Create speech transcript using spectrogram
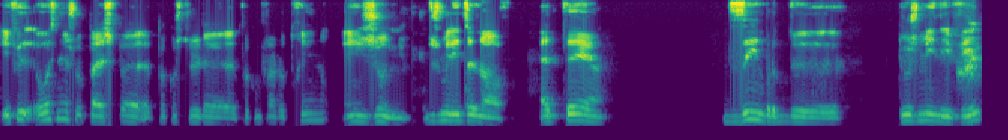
eu, fiz, eu assinei os papéis para, para construir, a, para comprar o terreno em junho de 2019 até dezembro de 2020.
